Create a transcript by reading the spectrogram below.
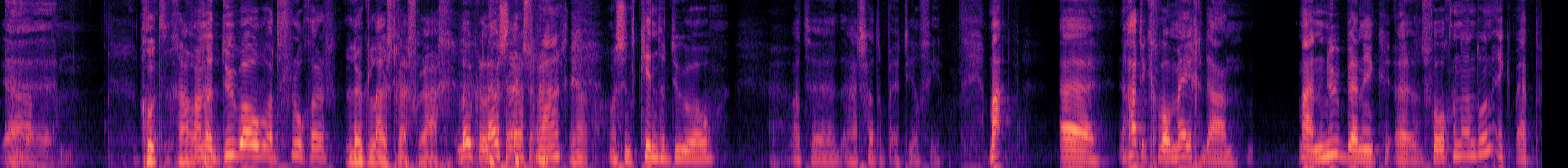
ja, Goed, gaan we van gaan- het duo wat vroeger leuke luisteraarsvraag. Leuke luisteraarsvraag. ja. was een kinderduo. Wat eh, daar zat op RTL 4. Maar eh had ik gewoon meegedaan. Maar nu ben ik eh, het volgende aan het doen. Ik heb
